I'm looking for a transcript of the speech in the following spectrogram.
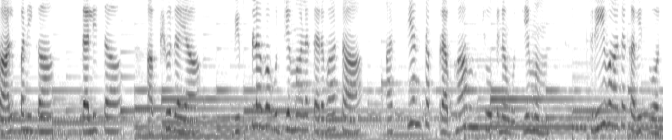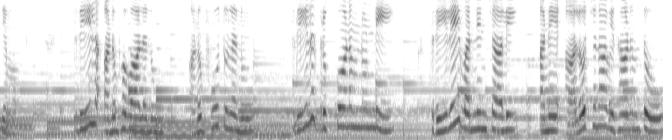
కాల్పనిక దళిత అభ్యుదయ విప్లవ ఉద్యమాల తర్వాత అత్యంత ప్రభావం చూపిన ఉద్యమం స్త్రీవాద కవిత్వోద్యమం. స్త్రీల అనుభవాలను అనుభూతులను స్త్రీల దృక్కోణం నుండి స్త్రీలే వర్ణించాలి అనే ఆలోచనా విధానంతో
